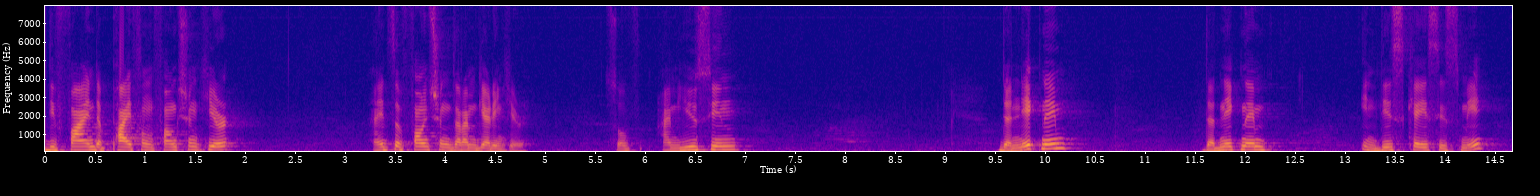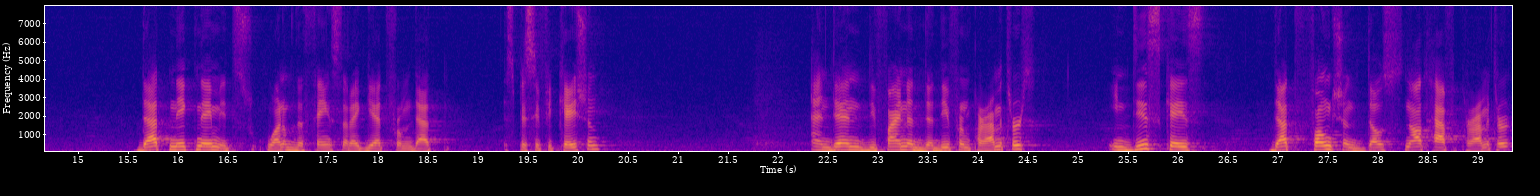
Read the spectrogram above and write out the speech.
define the Python function here, and it's a function that I'm getting here. So I'm using the nickname. The nickname in this case is me. That nickname, it's one of the things that I get from that specification. And then define the different parameters. In this case, that function does not have a parameter,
